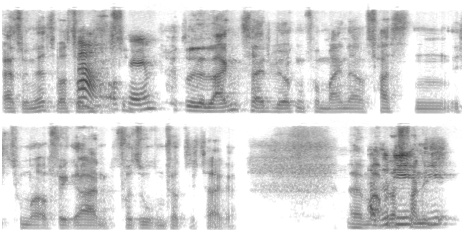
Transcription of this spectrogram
Also ne, das war so, ah, okay. so, so, eine Langzeitwirkung von meiner Fasten, ich tue mal auf vegan, versuchen 40 Tage. Ähm, also aber die, das fand ich.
